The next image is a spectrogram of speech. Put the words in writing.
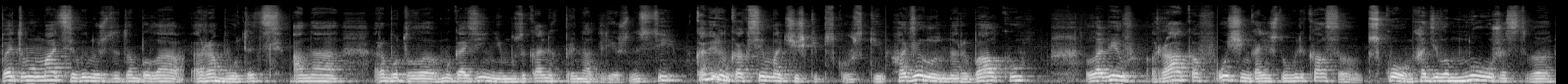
Поэтому мать вынуждена была работать. Она работала в магазине музыкальных принадлежностей. Каверин, как все мальчишки псковские, ходил на рыбалку, ловил раков. Очень, конечно, увлекался Псковом. Ходило множество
